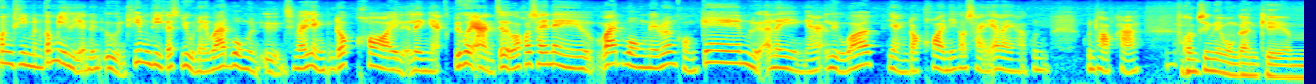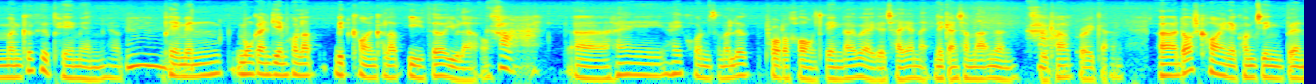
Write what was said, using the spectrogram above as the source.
บางทีมันก็มีเหรียญอื่นๆ ที่บางทีก็อยู่ในแวดวงอื่นๆใช่ไหมอย่างด็อกคอยหรืออะไรเงี้ยพี่เคยอ่านเจอว่าเขาใช้ในแวดวงในเรื่องของเกมหรืออะไรอย่างเงี้ยหรือว่าอย่างด็อกคอยนี่เขาใช้อะไรคะคุณคุณท็อปคะความจริงในวงการเกมมันก็คือ payment ครับอืม payment วงการเกมเขารับ Bitcoin เขารับ Ether อยู่แล้วค่ะอ่าให้ให้คนสามารถเลือกโปรโตคอลของตัวเองได้ว่าอยากจะใช้อันไหนในการชำระเงินค่ะหรือค่าบริการอ่า Dogecoin เนี่ยความจริงเป็น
